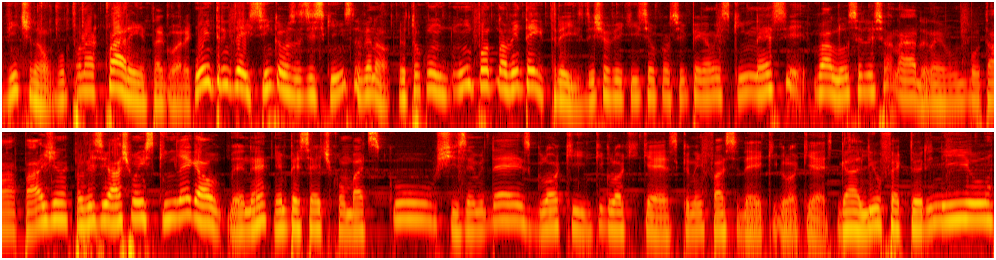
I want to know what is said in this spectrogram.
20 não, vou pôr na 40 agora. 1,35 as skins, tá vendo? Ó, eu tô com 1,93. Deixa eu ver aqui se eu consigo pegar uma skin nesse valor selecionado, né? Vamos botar uma página pra ver se eu acho uma skin legal, né? MP7 Combat School, XM10, Glock. Que Glock que é essa? Que eu nem faço ideia que Glock é essa. Galil Factory New,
